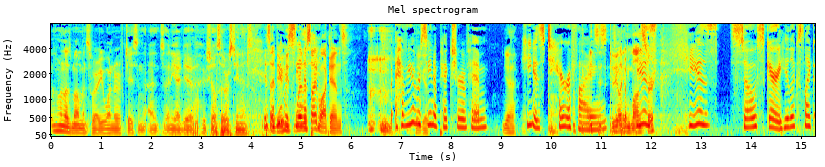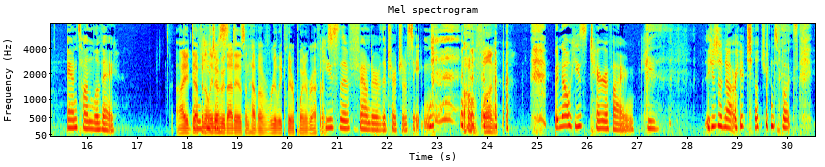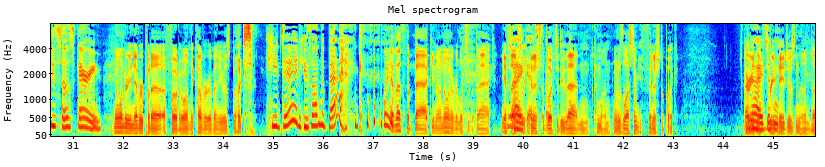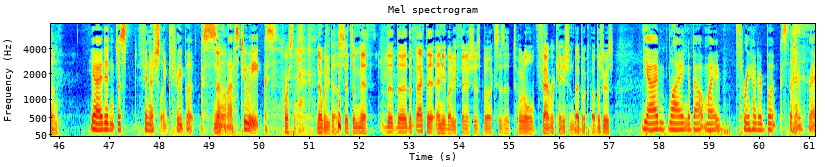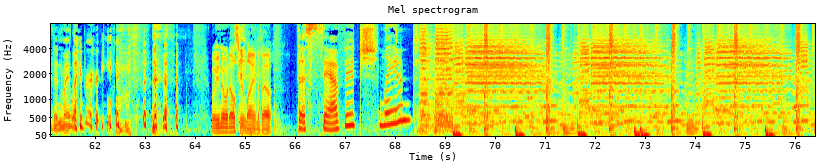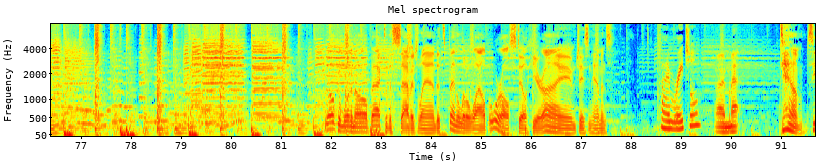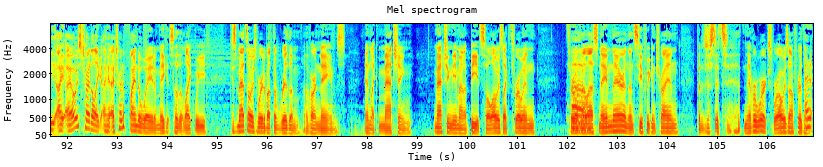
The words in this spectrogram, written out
one of those moments where you wonder if Jason has any idea who Shel Silverstein is. Yes, I Have you do. ever He's seen where a the pi- sidewalk ends. Have you ever good. seen a picture of him? Yeah. He is terrifying. He's just Is he like a looking- He monster? is, he is so scary. He looks like Anton LaVey. I definitely he know who just- that is and have a really clear point of reference. He's the founder of the Church of Satan. oh, fun. but no, he's terrifying. He he should not read children's books. He's so scary. No wonder he never put a, a photo on the cover of any of his books. He did. He's on the back. Well, yeah, that's the back. You know, no one ever looks at the back. You have to actually finish the book to do that. And come on, when was the last time you finished a book? I read Yeah, I like 3 didn't- pages and then I'm done. yeah, I didn't just finish like three books in the last two weeks. Of course not. Nobody does. It's a myth. The, the the fact that anybody finishes books is a total fabrication by book publishers. Yeah, I'm lying about my 300 books that I've read in my library. Well, you know what else you're lying about? the Savage Land? Welcome, one and all, back to the Savage Land. It's been a little while, but we're all still here. I'm Jason Hammonds. I'm Rachel. I'm Matt. Damn. See, I, I always try to like I, I try to find a way to make it so that like we, because Matt's always worried about the rhythm of our names and like matching, matching the amount of beats. So I'll always like throw in, throw in my Oh. last name there, and then see if we can try and. But it just it's it never works. We're always off rhythm. I,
